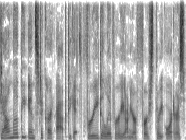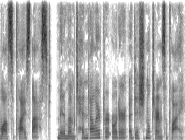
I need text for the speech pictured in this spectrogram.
Download the Instacart app to get free delivery on your first three orders while supplies last. Minimum $10 per order, additional term supply.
